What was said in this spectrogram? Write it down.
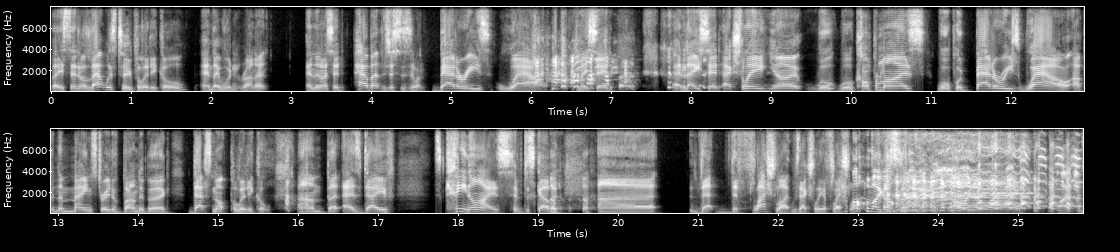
They said, "Well, that was too political," and they wouldn't run it. And then I said, "How about just this one? Batteries, wow!" And they said, and they said, "Actually, you know, we'll we'll compromise. We'll put batteries, wow, up in the main street of Bundaberg. That's not political." Um, but as Dave's keen eyes have discovered. Uh, that the flashlight was actually a flashlight. Oh my god! oh no way! I, I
